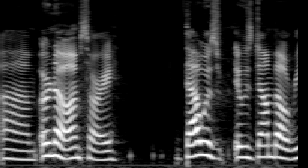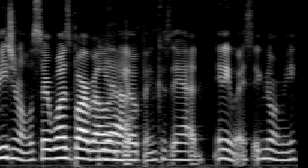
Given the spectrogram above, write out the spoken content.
Um, or no, I'm sorry. That was it was dumbbell regionals. There was barbell in the open because they had. Anyways, ignore me.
